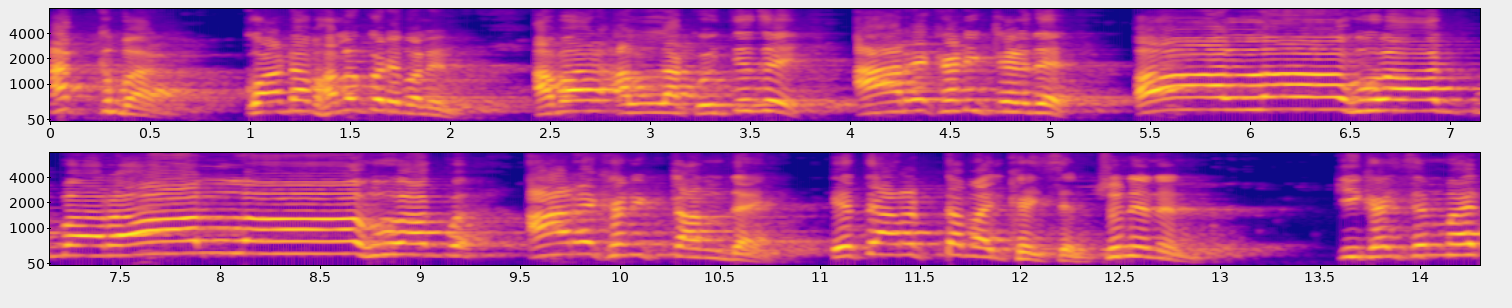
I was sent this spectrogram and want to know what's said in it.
আকবার। কয়টা ভালো করে বলেন। আবার আল্লাহ কইতে যে আর এখানে টেনে দেয় আল্লাহু আকবার আল্লাহু আকবার। আর এখানে টান দেয়। এতে আর একটা মায়ের খাইছেন। শুনে নেন। কি খাইছেন মায়ের?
